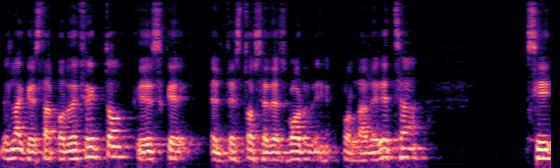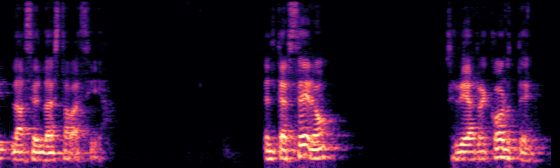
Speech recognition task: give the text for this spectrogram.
es la que está por defecto, que es que el texto se desborde por la derecha si la celda está vacía. El tercero sería recorte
